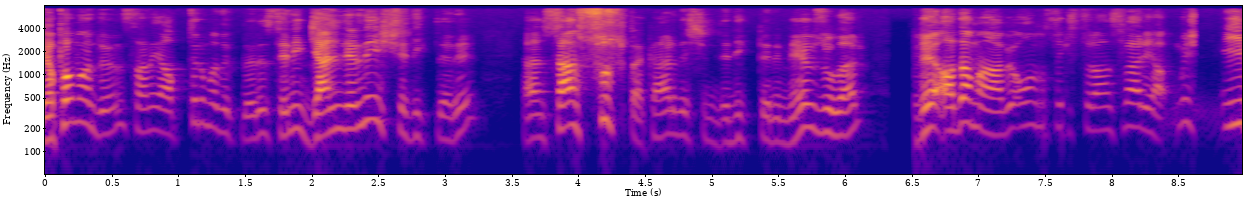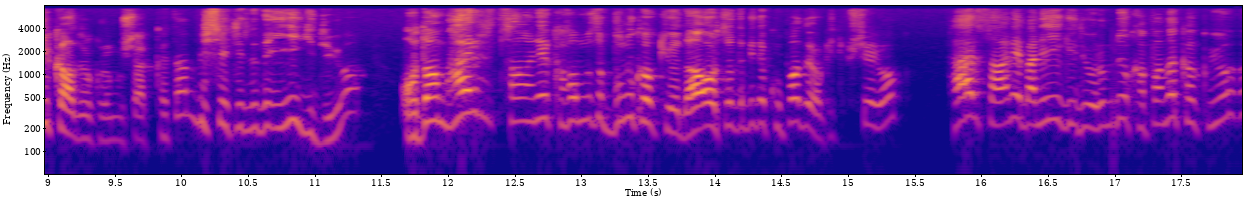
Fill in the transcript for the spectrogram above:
yapamadığın, sana yaptırmadıkları, senin genlerine işledikleri yani sen sus be kardeşim dedikleri mevzular ve adam abi 18 transfer yapmış. iyi kadro kurmuş hakikaten. Bir şekilde de iyi gidiyor. Adam her saniye kafamıza bunu kakıyor. Daha ortada bir de kupa da yok. Hiçbir şey yok. Her saniye ben iyi gidiyorum diyor. Kafana kakıyor.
